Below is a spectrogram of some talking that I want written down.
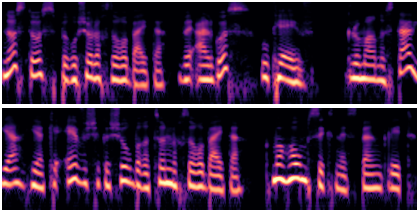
נוסטוס פירושו לחזור הביתה, ואלגוס הוא כאב. כלומר נוסטלגיה היא הכאב שקשור ברצון לחזור הביתה, כמו הומסיקנס באנגלית.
